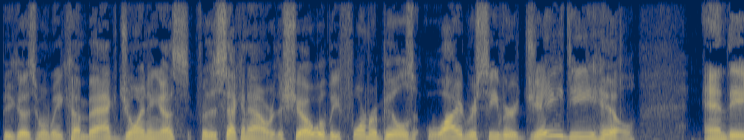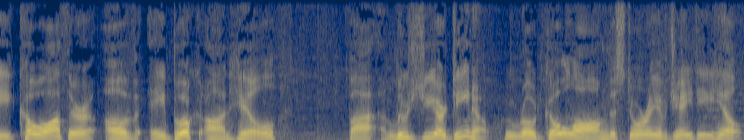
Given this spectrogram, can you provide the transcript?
because when we come back, joining us for the second hour of the show will be former Bills wide receiver J.D. Hill and the co author of a book on Hill by Lou Giardino, who wrote Go Long, the story of J.D. Hill.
